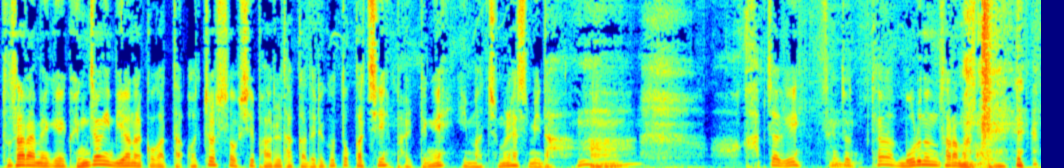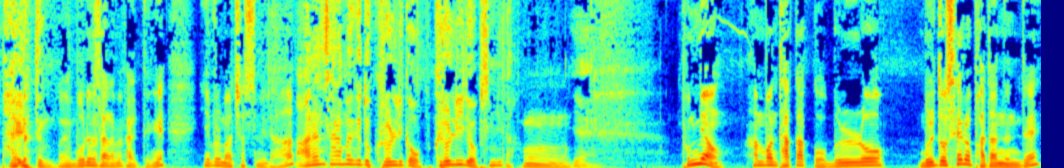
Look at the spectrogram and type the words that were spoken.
두 사람에게 굉장히 미안할 것 같아 어쩔 수 없이 발을 닦아드리고 똑같이 발등에 입맞춤을 했습니다. 음. 아, 아, 갑자기 생전 태어나 모르는 사람한테 발등. 네, 모르는 사람의 발등에 입을 맞췄습니다. 아는 사람에게도 그럴 리가 없, 그럴 일이 없습니다. 음, 예. 분명 한 번 닦았고 물로 물도 새로 받았는데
